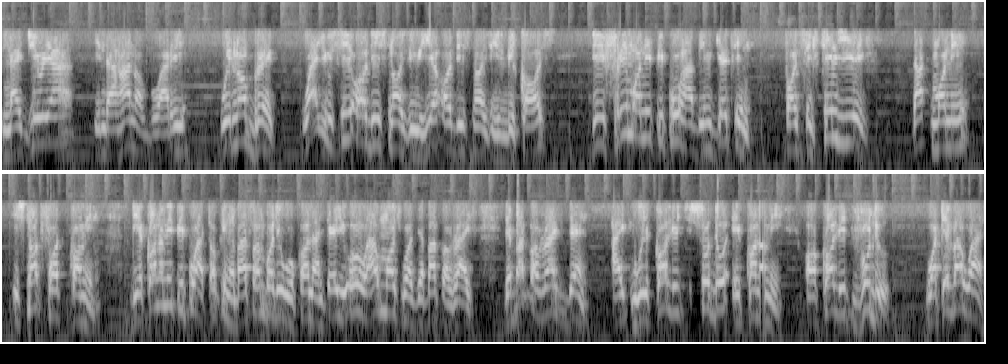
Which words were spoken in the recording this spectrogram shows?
Nigeria in the hand of Buhari will not break. Why you see all this noise, you hear all this noise, is because the free money people have been getting for 16 years, that money is not forthcoming. The economy people are talking about, somebody will call and tell you, oh, how much was the bag of rice? The bag of rice then, I will call it pseudo economy or call it voodoo, whatever one.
